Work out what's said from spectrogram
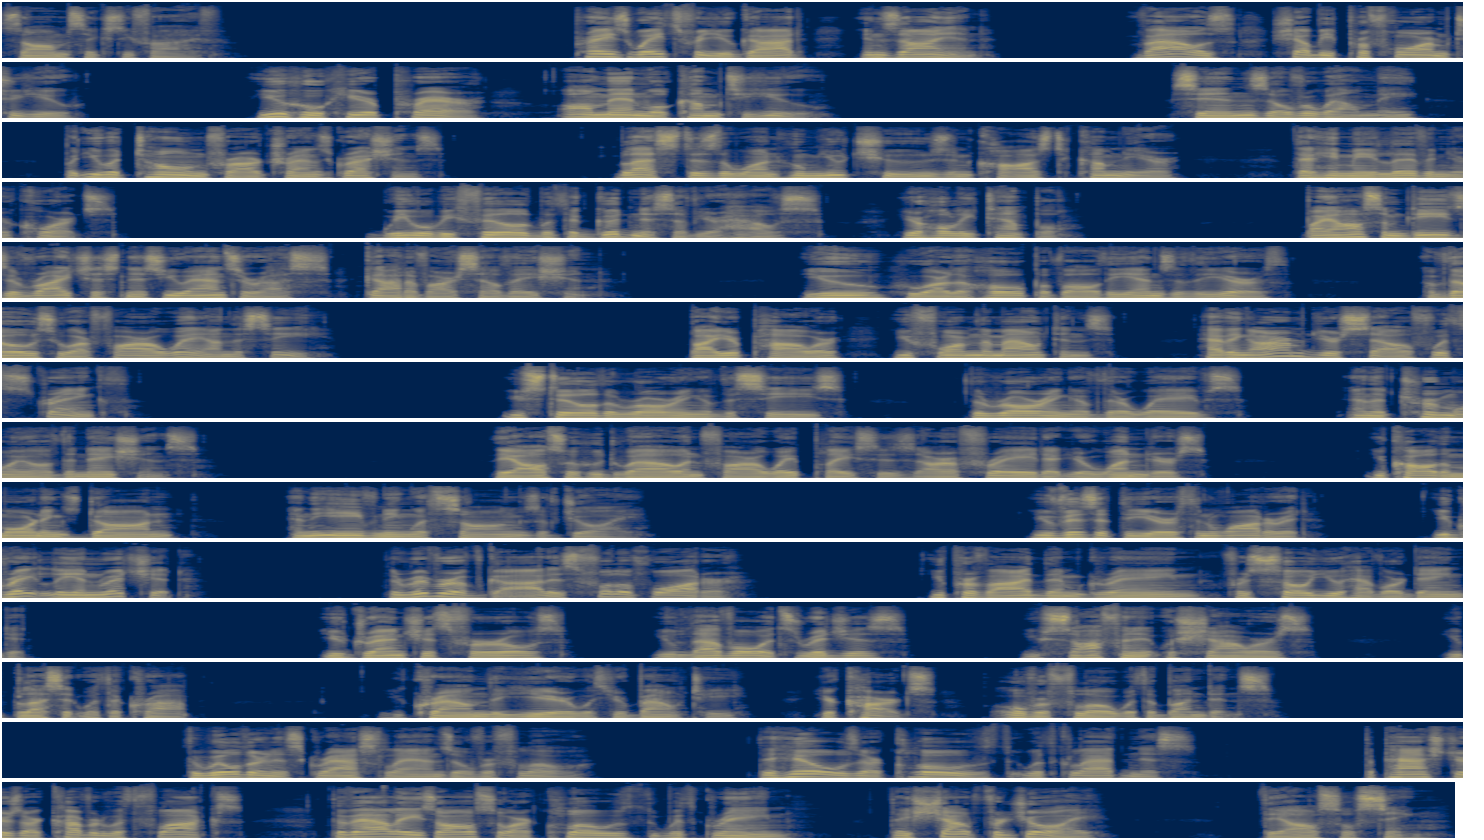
Psalm 65. Praise waits for you, God, in Zion. Vows shall be performed to you. You who hear prayer, all men will come to you. Sins overwhelm me, but you atone for our transgressions. Blessed is the one whom you choose and cause to come near, that he may live in your courts. We will be filled with the goodness of your house, your holy temple. By awesome deeds of righteousness you answer us, God of our salvation. You, who are the hope of all the ends of the earth, of those who are far away on the sea. By your power you form the mountains, having armed yourself with strength. You still the roaring of the seas, the roaring of their waves, and the turmoil of the nations. They also who dwell in faraway places are afraid at your wonders. You call the morning's dawn and the evening with songs of joy. You visit the earth and water it. You greatly enrich it. The river of God is full of water. You provide them grain, for so you have ordained it. You drench its furrows, you level its ridges, you soften it with showers, you bless it with a crop. You crown the year with your bounty, your carts overflow with abundance. The wilderness grasslands overflow. The hills are clothed with gladness. The pastures are covered with flocks. The valleys also are clothed with grain. They shout for joy. They also sing.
